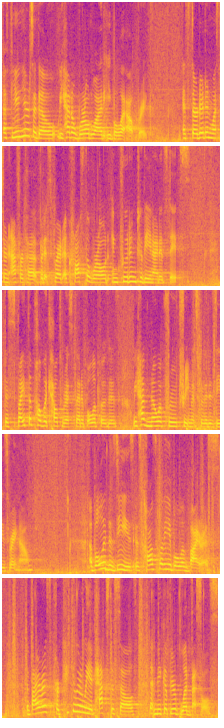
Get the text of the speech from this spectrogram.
A few years ago, we had a worldwide Ebola outbreak. It started in Western Africa, but it spread across the world, including to the United States. Despite the public health risk that Ebola poses, we have no approved treatments for the disease right now. Ebola disease is caused by the Ebola virus. The virus particularly attacks the cells that make up your blood vessels.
